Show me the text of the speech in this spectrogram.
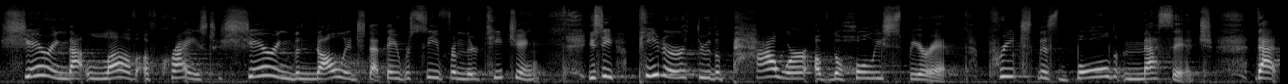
sharing that love of Christ, sharing the knowledge that they received from their teaching. You see, Peter, through the power of the Holy Spirit, preached this bold message that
